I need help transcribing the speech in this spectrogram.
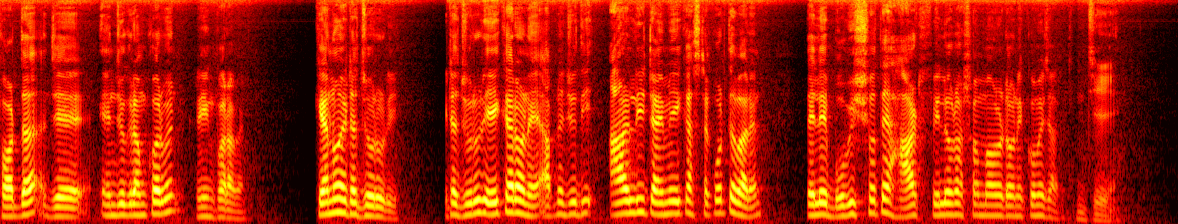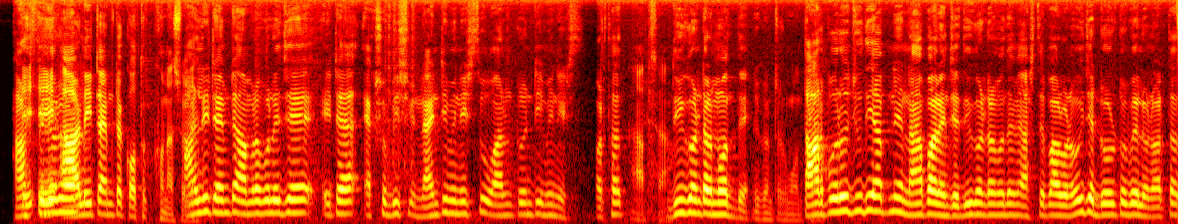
ফর দ্য যে এনজিওগ্রাম করবেন রিং করাবেন কেন এটা জরুরি? এটা জরুরি এই কারণে আপনি যদি আর্লি টাইমে এই কাজটা করতে পারেন তাহলে ভবিষ্যতে হার্ট ফেলিওর হওয়ার সম্ভাবনাটা অনেক কমে যাবে। জি। আর্লি টাইমটা কতক্ষণ আসলে? আর্লি টাইমটা আমরা বলি যে এটা একশো বিশ ninety minutes to one twenty minutes অর্থাৎ আচ্ছা। দুই ঘণ্টার মধ্যে। দুই ঘণ্টার মধ্যে। তারপরেও যদি আপনি না পারেন যে দুই ঘণ্টার মধ্যে আমি আসতে পারব না ওই যে ডোর টু বেলুন অর্থাৎ।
